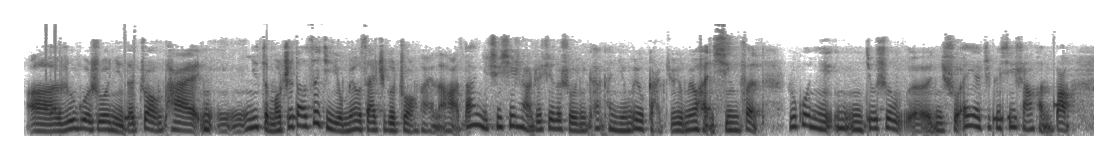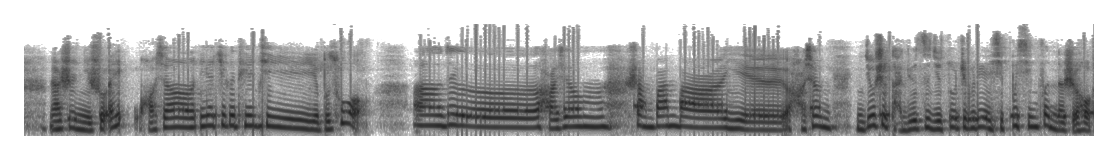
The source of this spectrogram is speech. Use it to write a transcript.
呃，如果说你的状态，你你怎么知道自己有没有在这个状态呢哈？当你去欣赏这些的时候，你看看你有没有感觉，有没有很兴奋？如果你你就是呃，你说哎呀这个欣赏很棒，那是你说哎好像哎呀这个天气也不错。啊，这个好像上班吧，也好像你就是感觉自己做这个练习不兴奋的时候，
